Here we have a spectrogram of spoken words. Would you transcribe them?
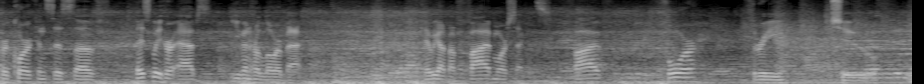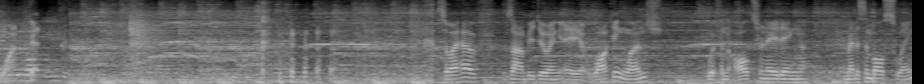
Her core consists of basically her abs, even her lower back. Okay, we got about five more seconds. Five, four, three, two, one. Good. So I have Zombie doing a walking lunge with an alternating medicine ball swing.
